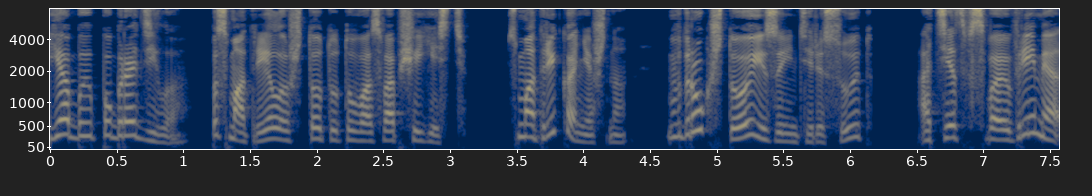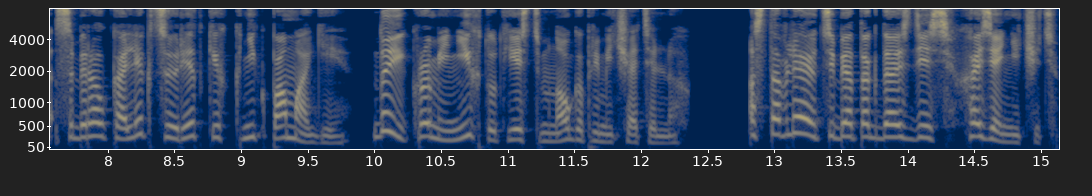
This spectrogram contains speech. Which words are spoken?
я бы побродила, посмотрела, что тут у вас вообще есть. Смотри, конечно. Вдруг что и заинтересует. Отец в свое время собирал коллекцию редких книг по магии. Да и кроме них тут есть много примечательных. Оставляю тебя тогда здесь хозяйничать.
